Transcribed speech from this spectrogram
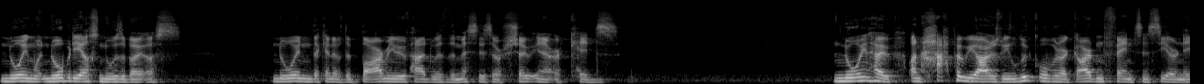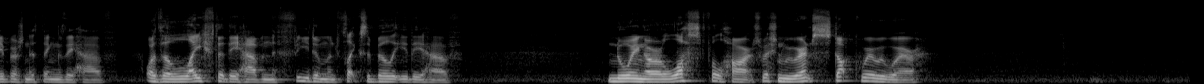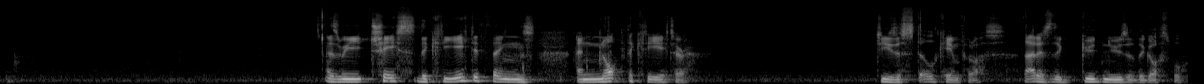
knowing what nobody else knows about us, knowing the kind of the barmy we've had with the missus or shouting at our kids, knowing how unhappy we are as we look over our garden fence and see our neighbours and the things they have, or the life that they have and the freedom and flexibility they have. Knowing our lustful hearts, wishing we weren't stuck where we were. As we chase the created things and not the Creator, Jesus still came for us. That is the good news of the gospel.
